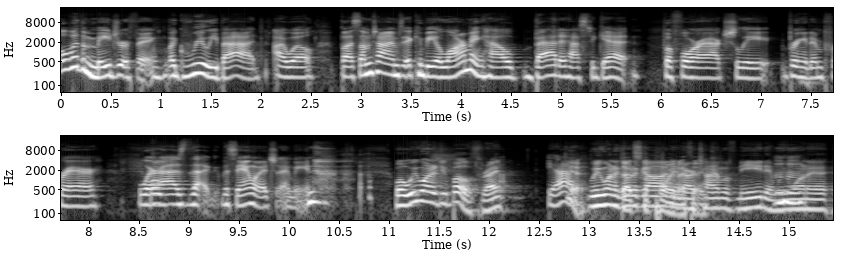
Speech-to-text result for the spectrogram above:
Well, with a major thing, like really bad, I will. But sometimes it can be alarming how bad it has to get before I actually bring it in prayer. Whereas the, the sandwich, I mean, Well, we want to do both, right? yeah. Yeah. We want to go That's to God point, in I our think. time of need, and we mm-hmm. want to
